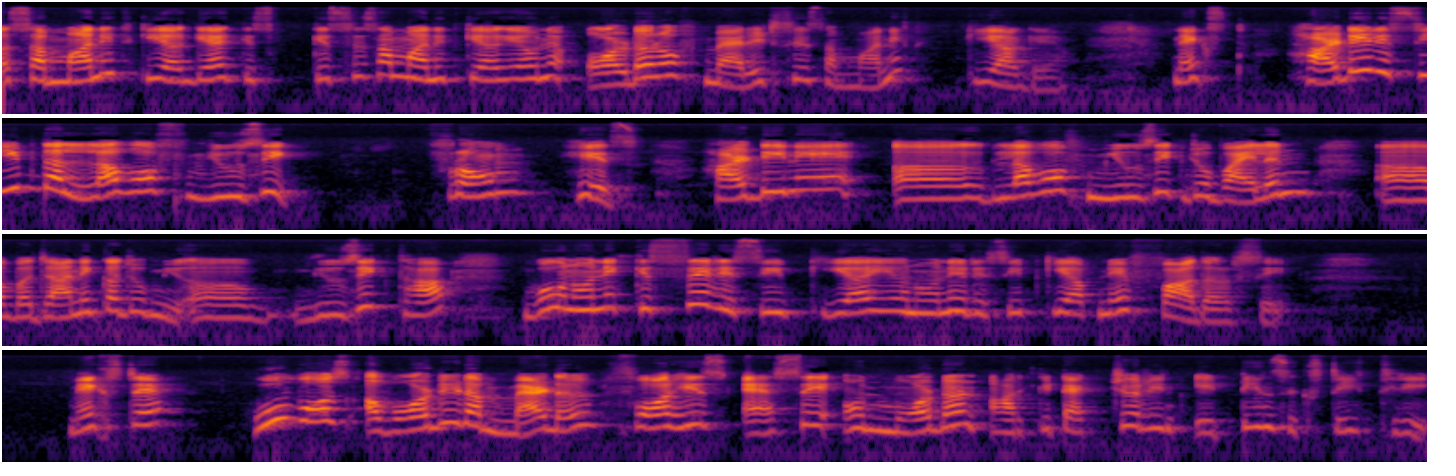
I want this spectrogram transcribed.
सम्मानित किया गया किस किससे सम्मानित किया गया? उन्हें ऑर्डर ऑफ़ मेरिट से सम्मानित किया गया। Next Hardy received the love of music from his Hardy ने लव ऑफ़ म्यूज़िक जो वायलिन बजाने का जो म्यूज़िक था, वो उन्होंने किससे रिसीव किया? ये उन्होंने रिसीव किया अपने फादर से। नेक्स्ट है who was awarded a medal for his essay on modern architecture in 1863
